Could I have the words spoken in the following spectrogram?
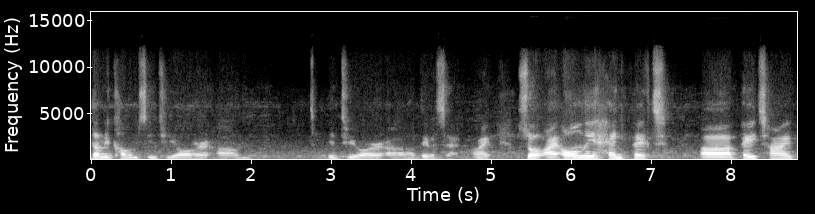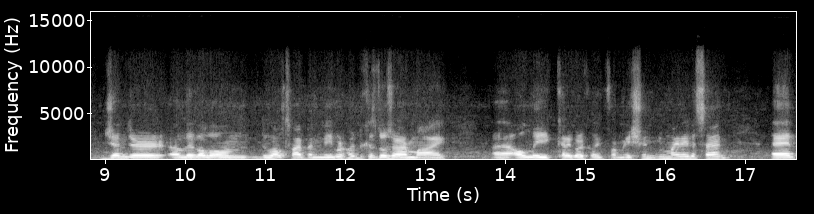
dummy columns into your um, into your uh, data set. All right. So I only handpicked uh, pay type, gender, uh, live alone, dwell type, and neighborhood because those are my uh, only categorical information in my data set. And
